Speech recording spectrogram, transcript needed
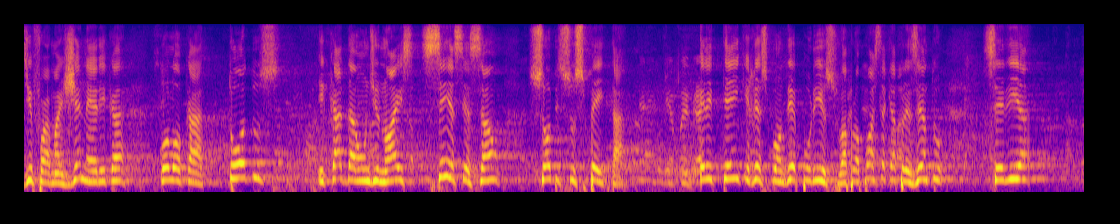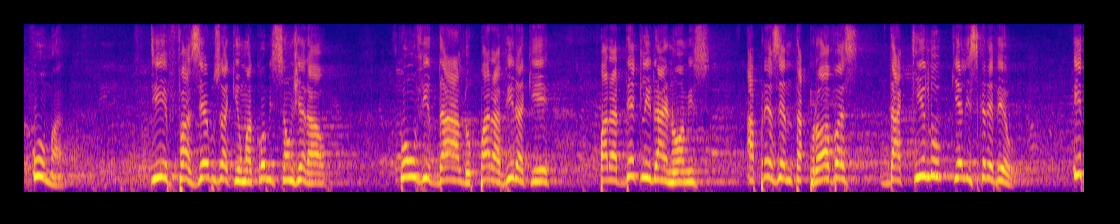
de forma genérica, colocar todos e cada um de nós, sem exceção, sob suspeita. Ele tem que responder por isso. A proposta que apresento seria Uma, de fazermos aqui uma comissão geral, convidá-lo para vir aqui, para declinar nomes, apresentar provas daquilo que ele escreveu. E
